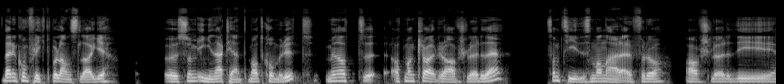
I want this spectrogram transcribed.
det er en konflikt på landslaget, som ingen er tjent med at kommer ut, men at, at, man klarer å avsløre det, samtidig som man er der for å avsløre de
